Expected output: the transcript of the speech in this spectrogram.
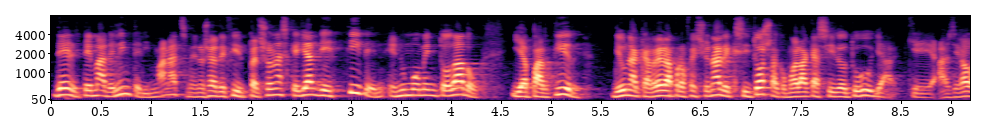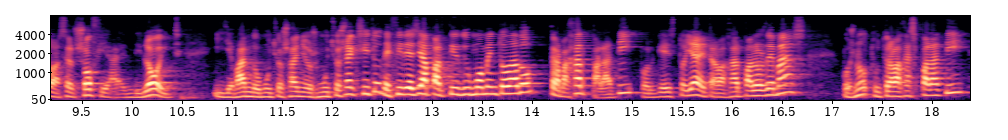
del tema del interim management, o sea, es decir, personas que ya deciden en un momento dado y a partir de una carrera profesional exitosa como la que has sido tú, ya que has llegado a ser Sofía en Deloitte y llevando muchos años, muchos éxitos, decides ya a partir de un momento dado trabajar para ti, porque esto ya de trabajar para los demás, pues no, tú trabajas para ti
